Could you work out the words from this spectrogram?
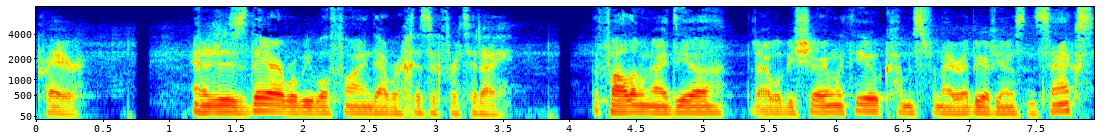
prayer. And it is there where we will find our chizuk for today. The following idea that I will be sharing with you comes from my Rebbe of Yonason Sacks,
